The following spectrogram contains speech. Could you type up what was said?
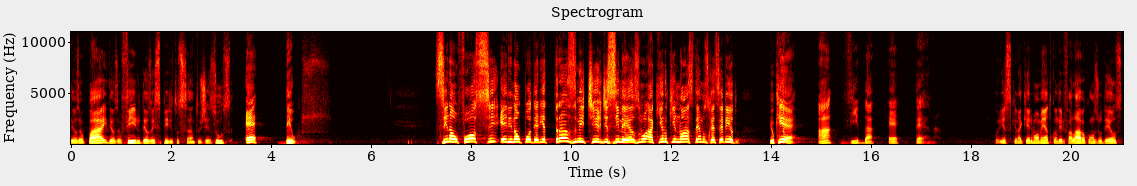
Deus é o Pai, Deus é o Filho, Deus é o Espírito Santo. Jesus é Deus. Se não fosse, ele não poderia transmitir de si mesmo aquilo que nós temos recebido. E o que é? A vida eterna. Por isso que naquele momento, quando ele falava com os judeus,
